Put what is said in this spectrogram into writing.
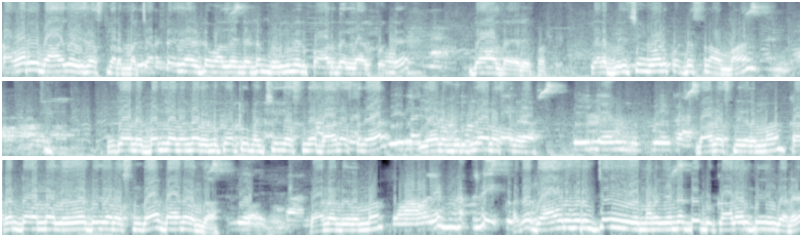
కవర్లు బాగా వేసేస్తున్నారు అమ్మా చెత్త వేసేయటం వల్ల ఏంటంటే మురుగునీరు పారుదల లేకపోతే దోమలు తయారైపోతాయి. ఇలా బ్లీచింగ్ కూడా కొట్టిస్తున్నాం అమ్మా ఇంకేమైనా ఇబ్బందులు ఏమైనా? రెండు కోట్లు మంచి నీళ్ళు వస్తున్నాయా? బాగానే వస్తున్నాయా? ఏమైనా మురుగులు ఏమైనా వస్తున్నాయా? బాగానే వస్తున్నాయి కదమ్మా. కరెంట్ ఏమన్నా లో వోల్టేజ్ ఏమైనా వస్తుందా? బాగానే ఉందా? బాగానే ఉంది కదమ్మా. అదే దోమల గురించి మనం ఏంటంటే ఇప్పుడు కాలువలు తీయంగానే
